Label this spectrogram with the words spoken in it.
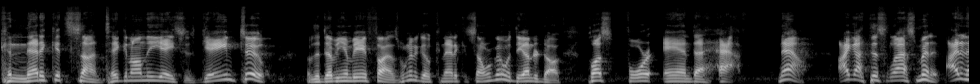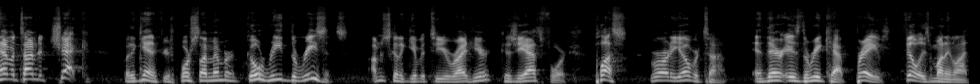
Connecticut Sun taking on the Aces. Game two of the WNBA Finals. We're going to go Connecticut Sun. We're going with the underdog plus four and a half. Now, I got this last minute. I didn't have a time to check But again, if you're a Sportsline member, go read the reasons. I'm just going to give it to you right here because you asked for it. Plus, we're already overtime. And there is the recap. Braves, Phillies money line.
